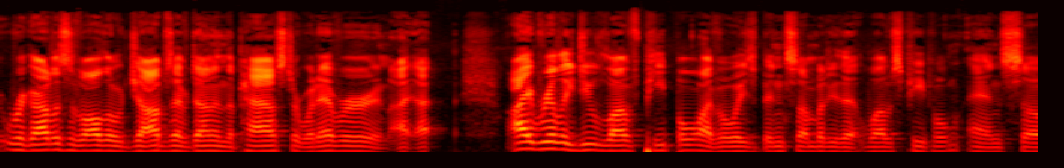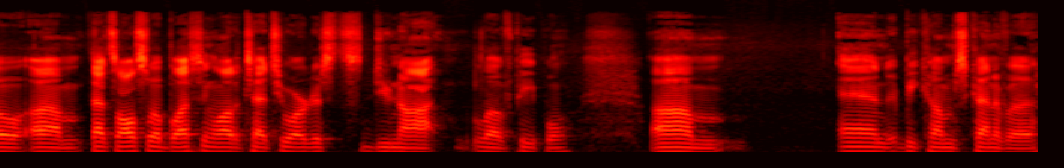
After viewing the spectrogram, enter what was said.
regardless of all the jobs I've done in the past or whatever. And I, I I really do love people. I've always been somebody that loves people, and so um, that's also a blessing. A lot of tattoo artists do not love people, um, and it becomes kind of a,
